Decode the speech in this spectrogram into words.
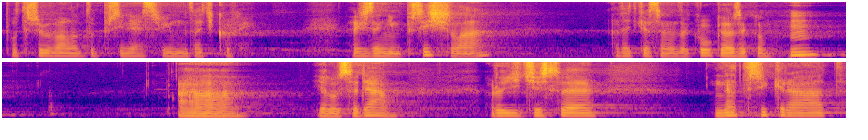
potřebovala to přinést svýmu taťkovi. Takže za ním přišla a teďka se na to koukal a řekl, hm, a jelo se dál. Rodiče se na třikrát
